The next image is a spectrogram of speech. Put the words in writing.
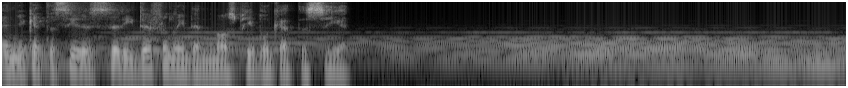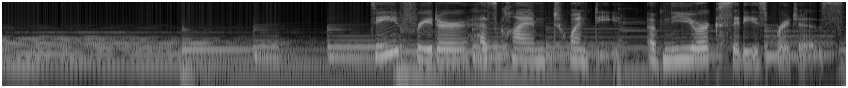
And you get to see the city differently than most people get to see it. Dave Frieder has climbed 20 of New York City's bridges.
